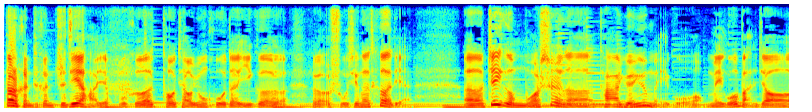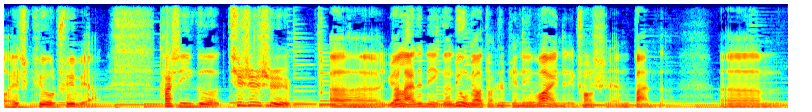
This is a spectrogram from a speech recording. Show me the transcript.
但是很很直接哈，也符合头条用户的一个呃属性的特点。呃，这个模式呢，它源于美国，美国版叫 HQ Trivia，它是一个其实是呃原来的那个六秒短视频那 Vine 的创始人办的，嗯。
